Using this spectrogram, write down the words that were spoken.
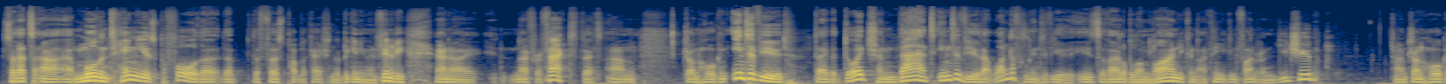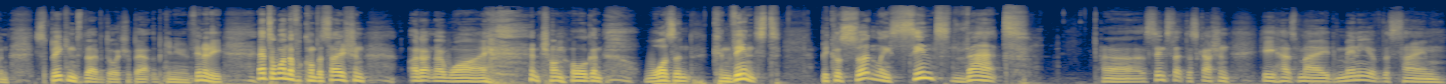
so that's uh, uh, more than 10 years before the, the, the, first publication, The Beginning of Infinity. And I know for a fact that um, John Horgan interviewed David Deutsch, and that interview, that wonderful interview, is available online. You can, I think, you can find it on YouTube. John Horgan speaking to David Deutsch about the beginning of Infinity. It's a wonderful conversation. I don't know why John Horgan wasn't convinced because certainly since that uh, since that discussion, he has made many of the same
